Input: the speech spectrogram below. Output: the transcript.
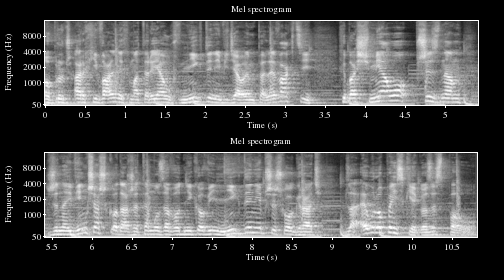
oprócz archiwalnych materiałów, nigdy nie widziałem Pele w akcji, chyba śmiało przyznam, że największa szkoda, że temu zawodnikowi nigdy nie przyszło grać dla europejskiego zespołu.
